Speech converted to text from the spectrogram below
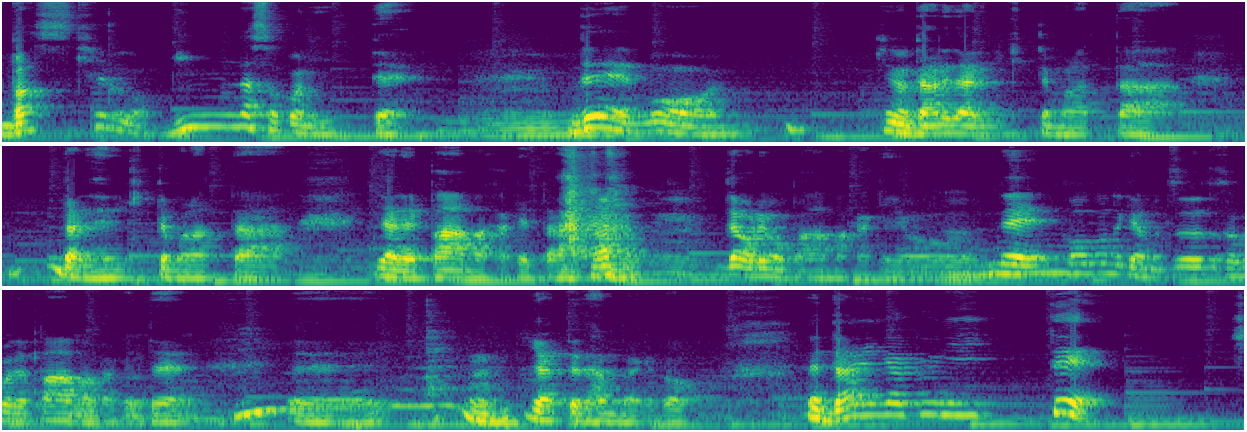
バスケ部をみんなそこに行ってでもう昨日誰々に切ってもらった誰々に切ってもらった？やれパーマかけた。じゃあ俺もパーマかけよう、うん。で高校の時はもうずっとそこでパーマかけて、えーうん、やってたんだけど。で大学に行って一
